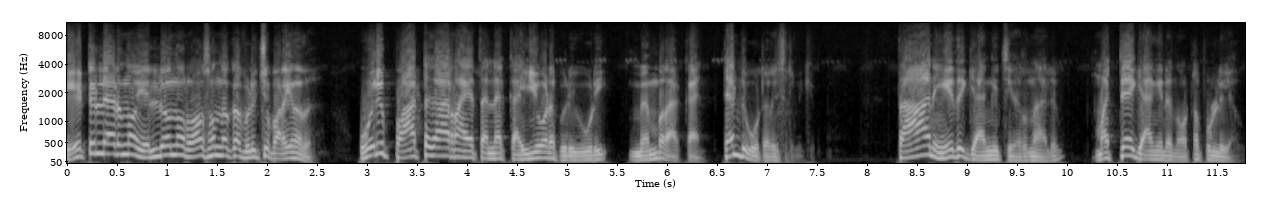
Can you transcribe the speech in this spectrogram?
കേട്ടില്ലായിരുന്നോ എല്ലോന്നും റോസെന്നൊക്കെ വിളിച്ചു പറയുന്നത്? ഒരു പാട്ടുകാരനായ തന്നെ കയ്യോടെ പിടികൂടി മെമ്പറാക്കാൻ രണ്ട് കൂട്ടരും ശ്രമിക്കും. താൻ ഏത് ഗ്യാങ് ചേർന്നാലും മറ്റേ ഗ്യാങ്ങിന്റെ നോട്ടപ്പുള്ളിയാവും.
